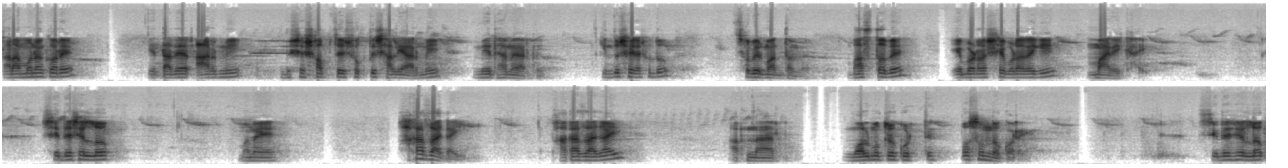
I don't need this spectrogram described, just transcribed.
তারা মনে করে যে তাদের আর্মি, বিশ্বের সবচেয়ে শক্তিশালী আর্মি মেধামে আর্মি। কিন্তু সেটা শুধু ছবির মাধ্যমে। বাস্তবে এ বর্ডার সে বর্ডারে গিয়ে মারি খায়। সে দেশের লোক মানে ফাঁকা জায়গায় ফাঁকা জায়গায় আপনার মলমূত্র করতে পছন্দ করে। সে দেশের লোক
